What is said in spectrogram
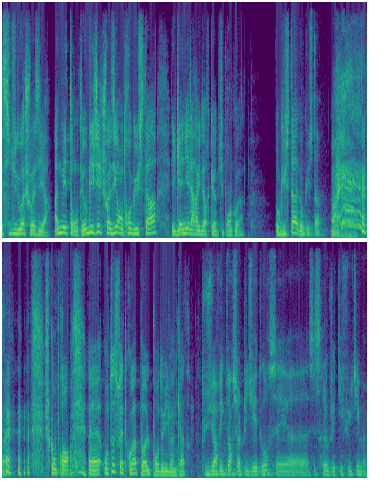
si tu dois choisir, admettons, tu es obligé de choisir entre Augusta et gagner la Ryder Cup, tu prends quoi? Augusta, non? Augusta. Je comprends. on te souhaite quoi, Paul, pour 2024 Plusieurs victoires sur le PGA Tour, c'est, ce serait l'objectif ultime.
